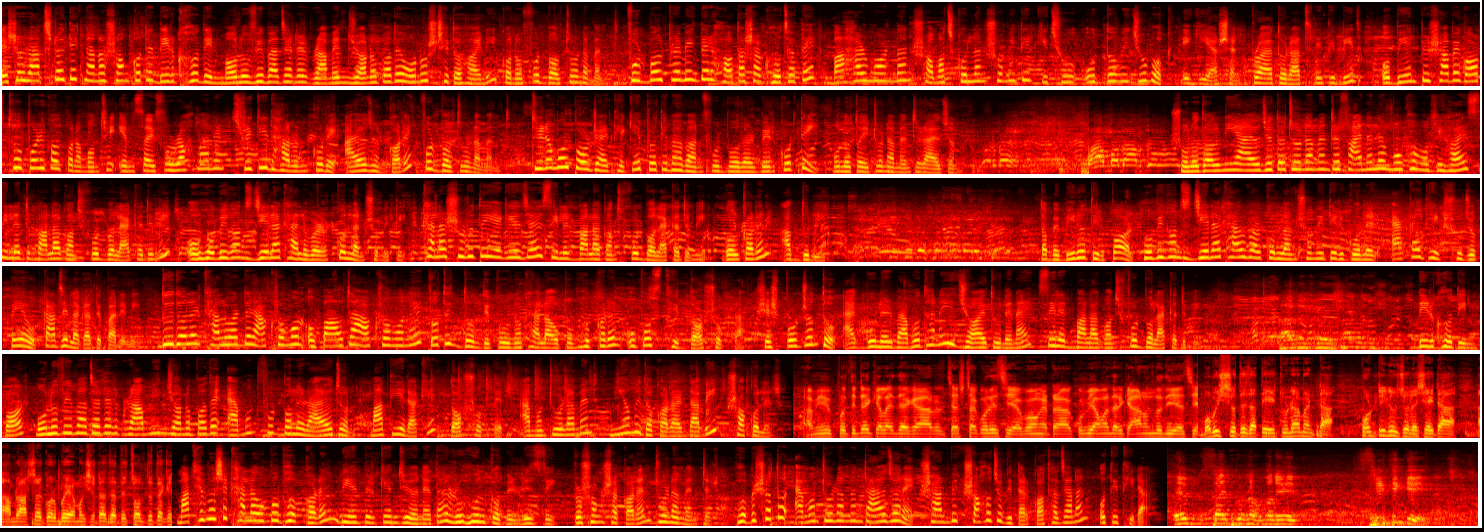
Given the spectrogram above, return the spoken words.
দেশের রাজনৈতিক নানা সংকটে দীর্ঘদিন মৌলভীবাজারের গ্রামীণ জনপদে অনুষ্ঠিত হয়নি কোনো ফুটবল টুর্নামেন্ট ফুটবল প্রেমিকদের হতাশা ঘোচাতে বাহার মর্দান সমাজ কল্যাণ সমিতির কিছু উদ্যমী যুবক এগিয়ে আসেন। প্রয়াত রাজনীতিবিদ ও বিএনপির সাবেক অর্থ পরিকল্পনা মন্ত্রী এম সাইফুর রহমানের স্মৃতি ধারণ করে আয়োজন করে ফুটবল টুর্নামেন্ট তৃণমূল পর্যায় থেকে প্রতিভাবান ফুটবলার বের করতেই মূলত এই টুর্নামেন্টের আয়োজন। ষোলো দল নিয়ে আয়োজিত টুর্নামেন্টের ফাইনালে মুখোমুখি হয় সিলেট বালাগঞ্জ ফুটবল একাডেমি ও হবিগঞ্জ জেলা খেলোয়াড় কল্যাণ সমিতি। খেলার শুরুতেই এগিয়ে যায় Sylhet Balaganj football academy. Goal করেন আবদুল্লাহ। তবে বিরতির পর হবিগঞ্জ জেলা খেলোয়াড় কল্যাণ সমিতির গোলের একাধিক সুযোগ পেয়েও কাজে লাগাতে পারেনি। দুই দলের খেলোয়াড়দের আক্রমণ ও পাল্টা আক্রমণে প্রতিদ্বন্দ্বীপূর্ণ খেলা উপভোগ করেন উপস্থিত দর্শকরা। শেষ পর্যন্ত এক গোলের ব্যবধানেই জয় তুলে নেয় সিলেট বালাগঞ্জ ফুটবল একাডেমি। দীর্ঘদিন পর মৌলভীবাজারের গ্রামীণ জনপদে এমন ফুটবলের আয়োজন মাতিয়ে রাখে দর্শকদের। এমন টুর্নামেন্ট নিয়মিত করার দাবি সকলের। আমি প্রতিটা খেলায় দেখার চেষ্টা করেছি এবং এটা খুবই আমাদেরকে আনন্দ দিয়েছে। ভবিষ্যতে যাতে এই টুর্নামেন্টটা কন্টিনিউ চলে সেটা আমরা আশা করব এবং সেটা যাতে চলতে থাকে। মাঠে বসে খেলা উপভোগ করেন বিএনপির কেন্দ্রীয় নেতা রুহুল কবির রিজভি। প্রশংসা করেন টুর্নামেন্টের ভবিষ্যতে এমন টুর্নামেন্ট আয়োজনে সার্বিক সহযোগিতার কথা জানান অতিথিরা। এম সাইফুর রহমানের স্মৃতিকে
